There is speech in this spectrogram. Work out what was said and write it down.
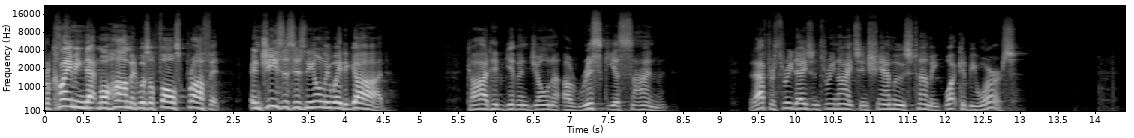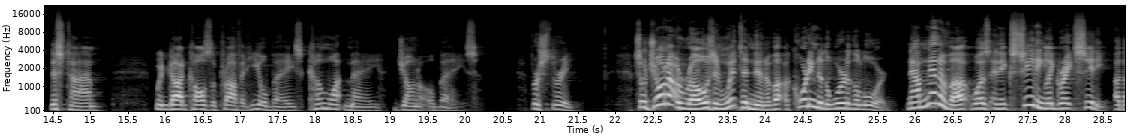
proclaiming that Muhammad was a false prophet and Jesus is the only way to God. God had given Jonah a risky assignment. But after three days and three nights in Shamu's tummy, what could be worse? This time, when God calls the prophet, he obeys. Come what may, Jonah obeys. Verse 3 So Jonah arose and went to Nineveh according to the word of the Lord. Now, Nineveh was an exceedingly great city, a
